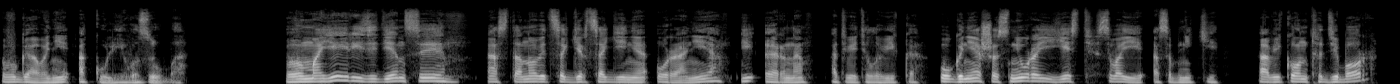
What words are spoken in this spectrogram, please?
в гавани Акульего зуба. В моей резиденции остановится герцогиня Урания и Эрна, — ответила Вика. «У Гнеша с Нюрой есть свои особняки, а Виконт Дебор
